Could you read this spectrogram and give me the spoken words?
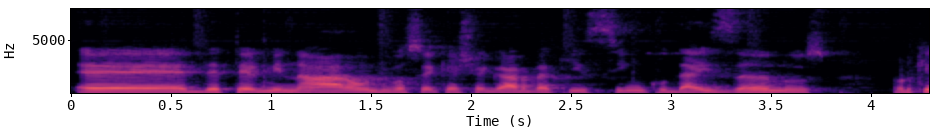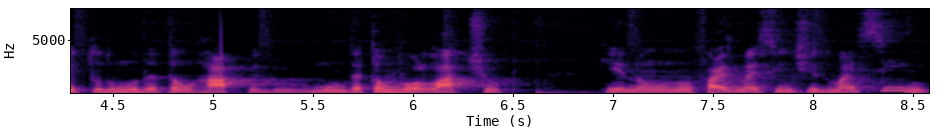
é, determinar onde você quer chegar daqui 5, 10 anos, porque tudo muda tão rápido, o mundo é tão volátil que não, não faz mais sentido. Mas sim,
